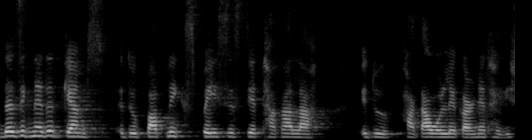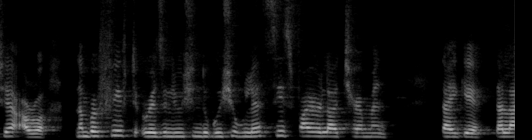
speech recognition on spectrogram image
ডেজিগনেটেড গেমছ এইটো পাব্লিক স্পেচেছতে থকা লা এইটো হাতাবলৈ কাৰণে থাকিছে। আৰু নাম্বাৰ ফিফ্থ ৰেজলিউশ্যনটো গৈছে বোলে চিজ ফায়াৰ লা চেয়াৰমেন তাইকে তালা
